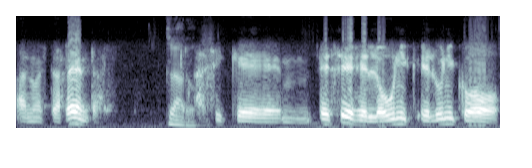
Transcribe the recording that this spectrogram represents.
a nuestras ventas. Claro. Así que mm, ese es el, único el único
